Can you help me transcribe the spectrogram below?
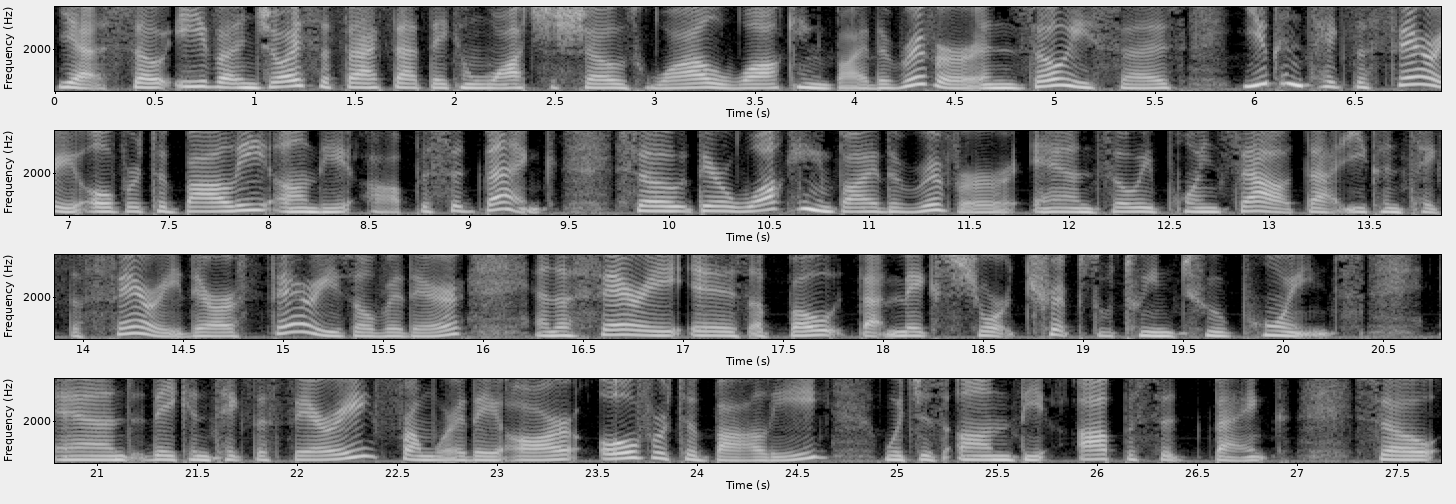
Yes, so Eva enjoys the fact that they can watch the shows while walking by the river. And Zoe says you can take the ferry over to Bali on the opposite bank. So they're walking by the river, and Zoe points out that you can take the ferry. There are ferries over there, and a ferry is a boat that makes short trips between two points. And they can take the ferry from where they are over to Bali, which is on the opposite bank. So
